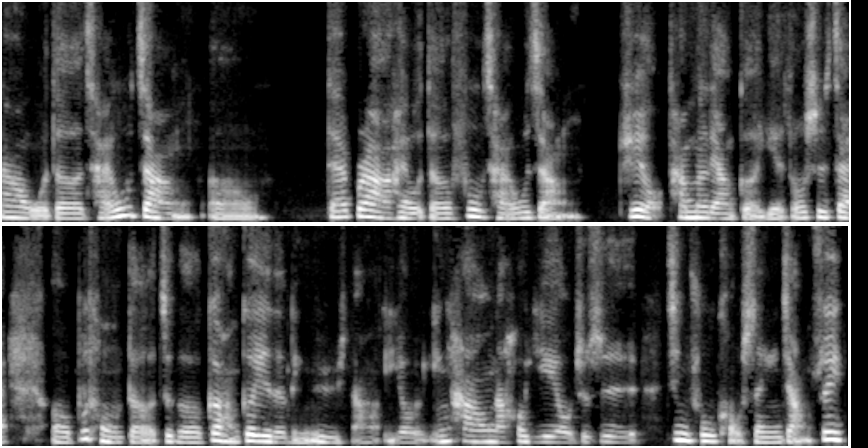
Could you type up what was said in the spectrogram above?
那我的财务长呃 Debra 还有我的副财务长。Jill 他们两个也都是在呃不同的这个各行各业的领域，然后有银行，然后也有就是进出口生意这样，所以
